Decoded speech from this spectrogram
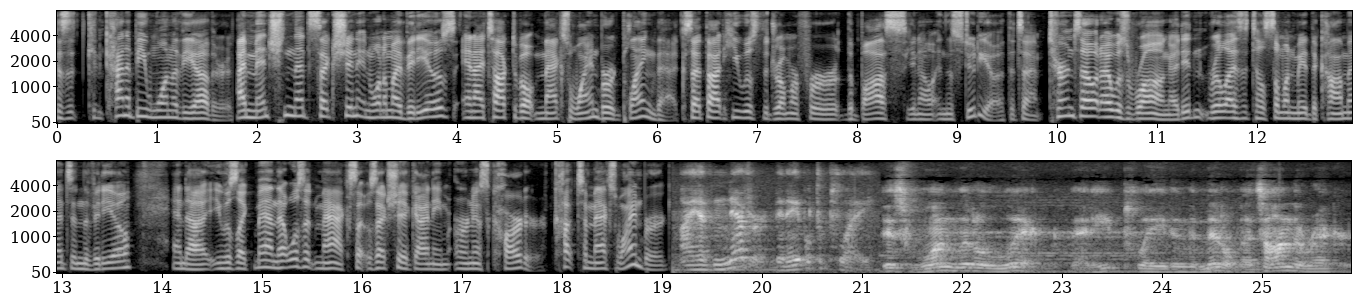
because it can kind of be one or the other. I mentioned that section in one of my videos and I talked about Max Weinberg playing that because I thought he was the drummer for the boss, you know, in the studio at the time. Turns out I was wrong. I didn't realize it till someone made the comment in the video and uh, he was like, man, that wasn't Max. That was actually a guy named Ernest Carter. Cut to Max Weinberg. I have never been able to play this one little lick that he played in the middle that's on the record.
